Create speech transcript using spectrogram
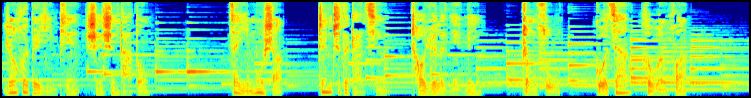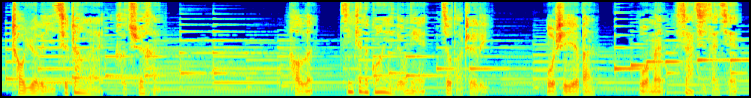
仍会被影片深深打动，在荧幕上。真挚的感情超越了年龄、种族、国家和文化，超越了一切障碍和缺憾。好了，今天的光影流年就到这里，我是夜班，我们下期再见。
